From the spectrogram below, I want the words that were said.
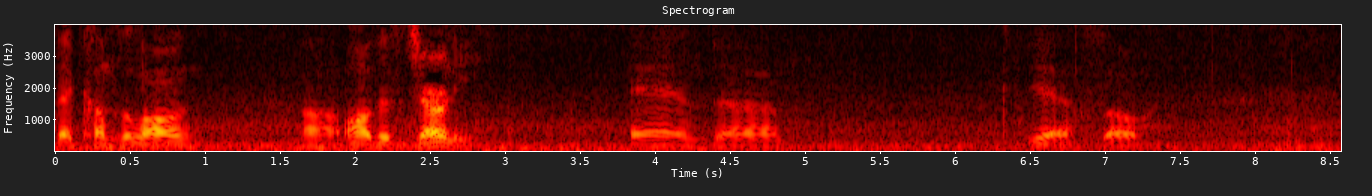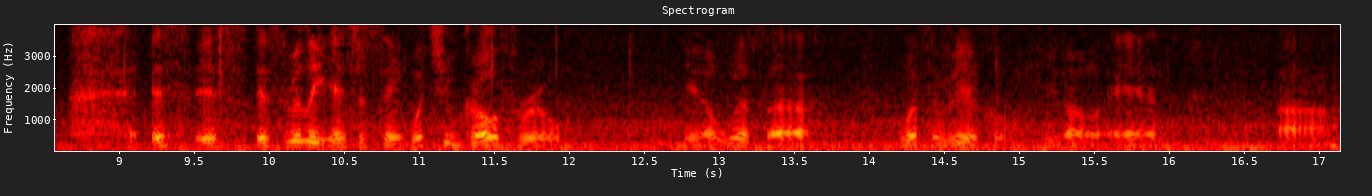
that comes along uh, on this journey. And um, yeah, so it's it's it's really interesting what you go through, you know, with uh, with the vehicle, you know, and uh,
